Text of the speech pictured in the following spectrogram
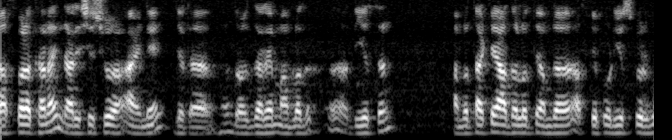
রাজপাড়া থানায় নারী শিশু আইনে যেটা দশ ধারে মামলা দিয়েছেন, আমরা তাকে আদালতে আমরা আজকে প্রডিউস করব।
